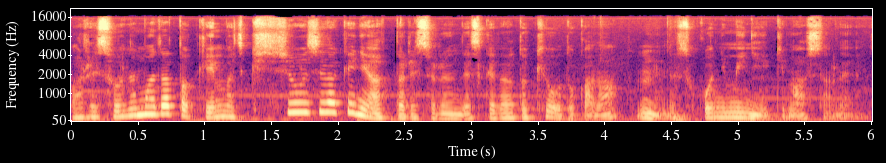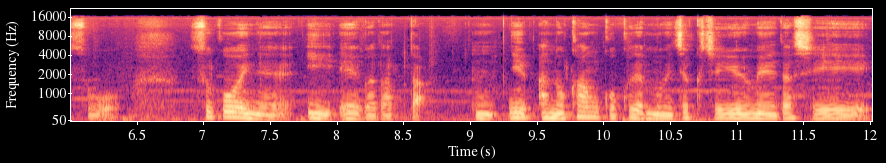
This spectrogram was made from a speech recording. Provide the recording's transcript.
あれその名前だったっけ？今吉祥寺だけにあったりするんですけどあと京都かな？うんそこに見に行きましたね。そう。すごいねいい映画だった。うん、にあの韓国でもめちゃくちゃ有名だし、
